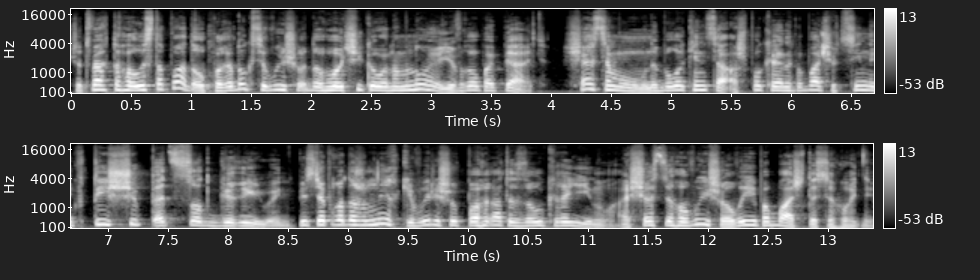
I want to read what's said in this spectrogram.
4 листопада у парадоксі вийшла довгоочікувана мною Європа 5. Щастя моєму не було кінця, аж поки я не побачив цінник в 1500 гривень. Після продажу нирки вирішив пограти за Україну. А що з цього вийшло, ви і побачите сьогодні.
